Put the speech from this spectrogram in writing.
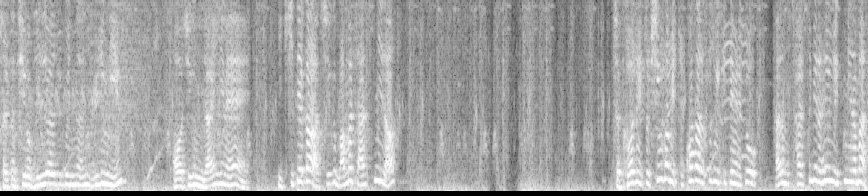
자 일단 뒤로 밀려주고 있는 유직님. 어 지금 야이님의 이 기대가 지금 만만치 않습니다 자 그 와중에 또 신검이 독화사를 쓰고 있기 때문에 또 나름 잘 수비를 해주고 있습니다만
